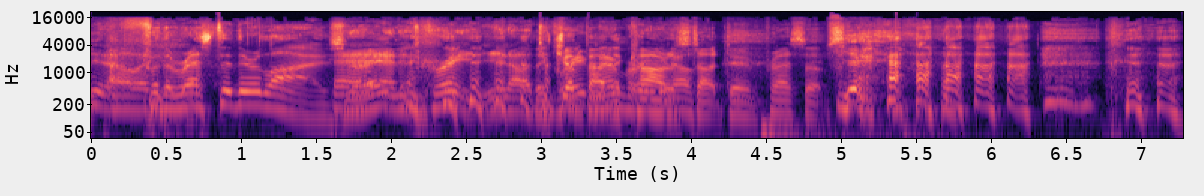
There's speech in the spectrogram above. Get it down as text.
You know, For the rest of their lives, and, right? and it's great. You know, it's they a jump great out memory. the car you and start doing press ups. Yeah.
